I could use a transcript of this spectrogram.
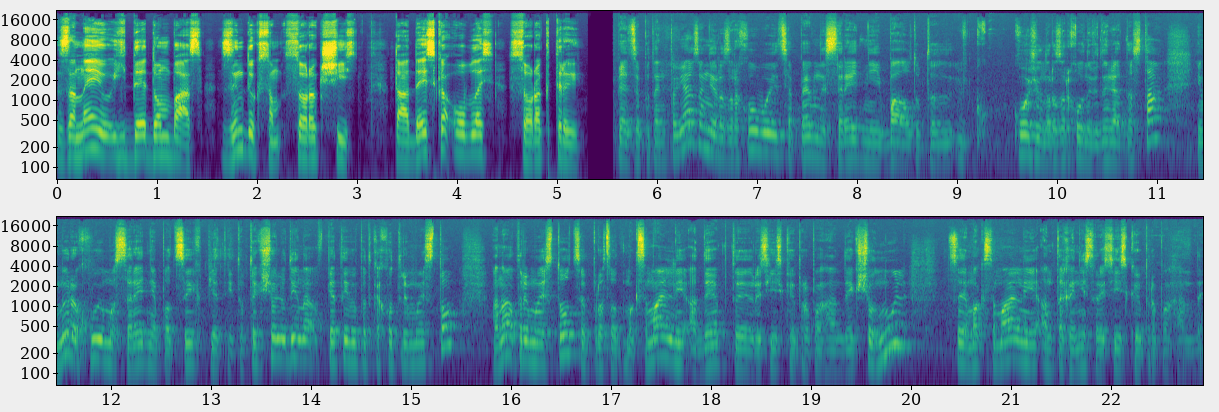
За нею йде Донбас з індексом 46 та Одеська область 43. П'ять запитань пов'язані, розраховується певний середній бал. Тобто кожен розрахований від 0 до 100, і ми рахуємо середнє по цих п'яти. Тобто, якщо людина в п'яти випадках отримує 100, вона отримує 100 це просто от максимальний адепт російської пропаганди. Якщо 0, це максимальний антагоніст російської пропаганди.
